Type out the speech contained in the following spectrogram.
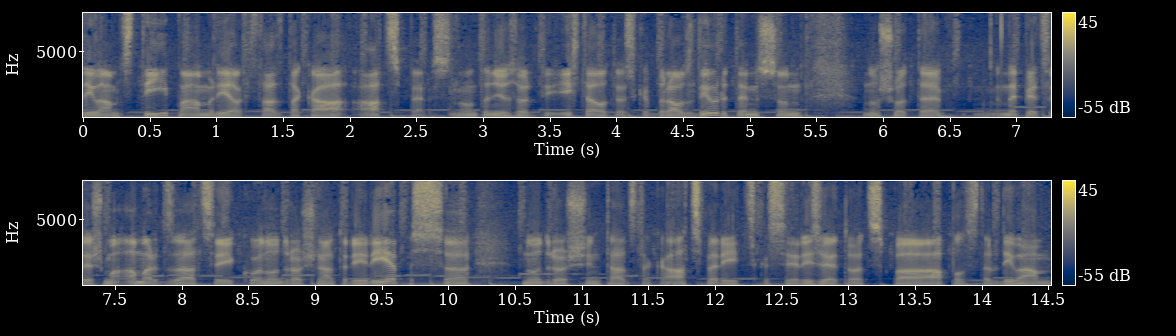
divām stīpām ir ielikts tāds tā kā atspērs. Nu, tad jūs varat iztēloties, ka brauc divritenis un nu, šo nepieciešamo amortizāciju, ko nodrošināt arī riepas, nodrošina tāds tā kā atspērīts, kas ir izvietots pa apli starp divām,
